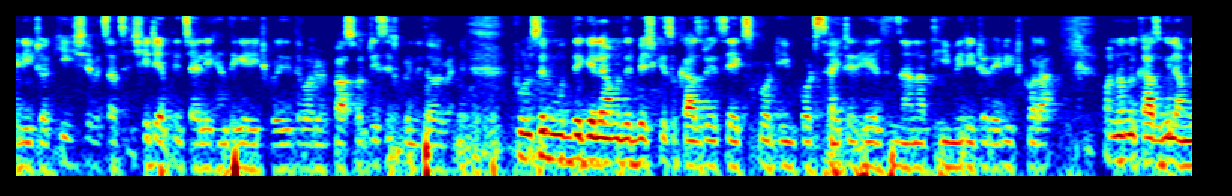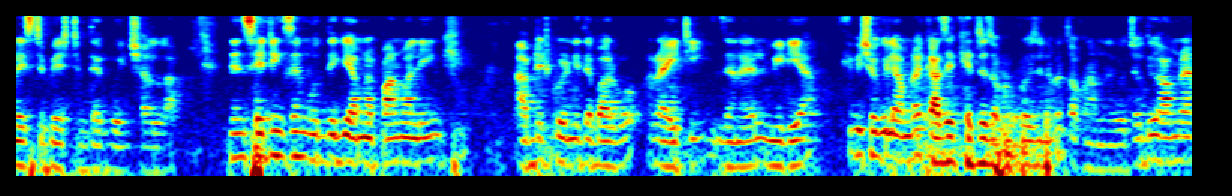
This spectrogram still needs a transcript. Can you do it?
এডিটর কী হিসেবে চাচ্ছেন, সেটি আপনি চাইলে এখান থেকে এডিট করে দিতে পারবেন পাসওয়ার্ড রিসেট করে নিতে পারবেন। টুলসের মধ্যে গেলে আমাদের বেশ কিছু কাজ রয়েছে এক্সপোর্ট ইম্পোর্ট সাইটের হেলথ জানা থিম এডিটর এডিট করা। অন্যান্য কাজগুলি আমরা স্টেপ বাই স্টেপ দেখব ইনশাল্লাহ দেন সেটিংসের মধ্যে গিয়ে আমরা পারমা লিঙ্ক আপডেট করে নিতে পারব রাইটিং জেনারেল মিডিয়া এই বিষয়গুলি আমরা কাজের ক্ষেত্রে যখন প্রয়োজন হবে তখন আমরা যদিও আমরা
